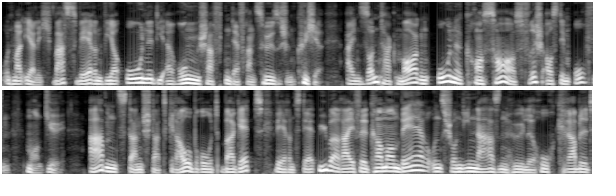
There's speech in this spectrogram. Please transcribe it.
Und mal ehrlich, was wären wir ohne die Errungenschaften der französischen Küche? Ein Sonntagmorgen ohne Croissants frisch aus dem Ofen, mon Dieu. Abends dann statt Graubrot Baguette, während der überreife Camembert uns schon die Nasenhöhle hochkrabbelt,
